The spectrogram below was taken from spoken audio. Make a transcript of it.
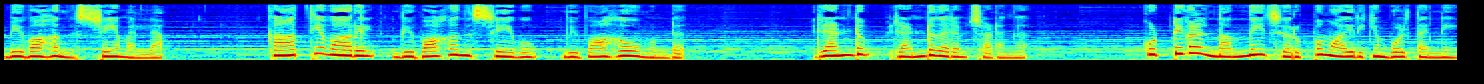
വിവാഹ നിശ്ചയമല്ല. കാത്യവാറിൽ വിവാഹ നിശ്ചയവും വിവാഹവുമുണ്ട്. രണ്ടും രണ്ടു തരം ചടങ്ങ്. കുട്ടികൾ നന്നേ ചെറുപ്പമായിരിക്കുമ്പോൾ തന്നെ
